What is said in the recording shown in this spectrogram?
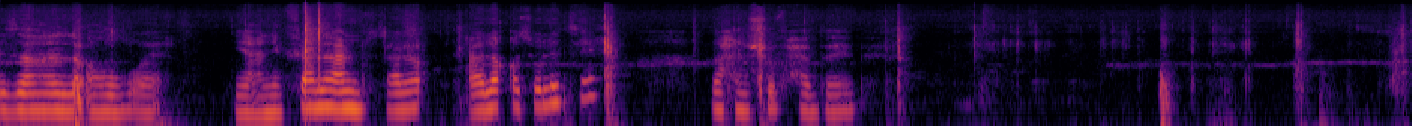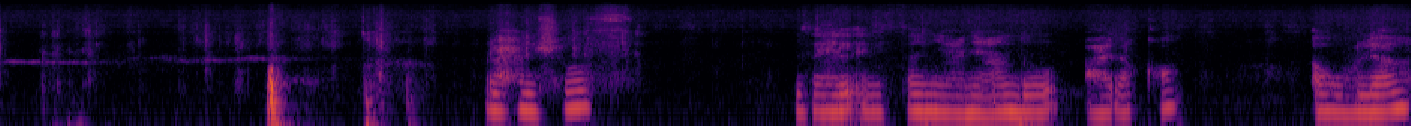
إذا هلا هو يعني فعلا عنده علاقة ثلاثية راح نشوف حبايبي. راح نشوف إذا هالإنسان يعني عنده علاقة أو لا.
